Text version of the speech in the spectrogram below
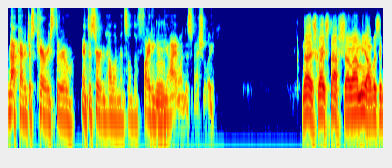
that kind of just carries through into certain elements on the fighting mm. in the island, especially. No, it's great stuff. So, um, you know, obviously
